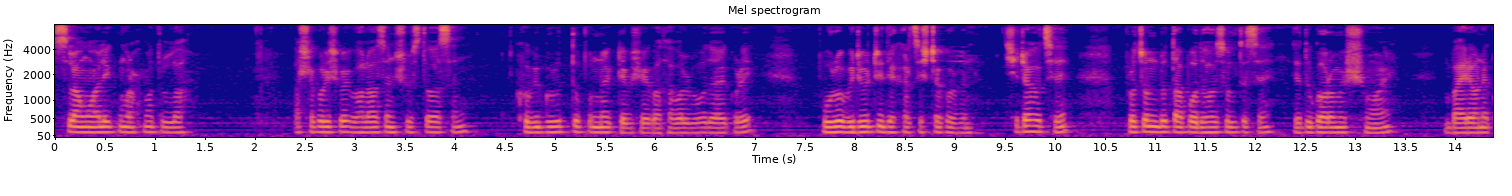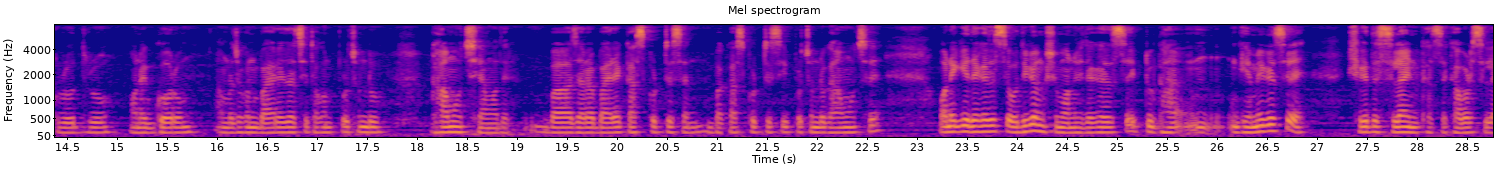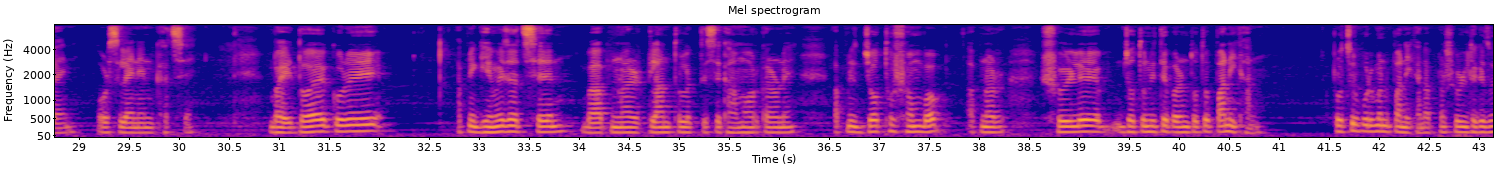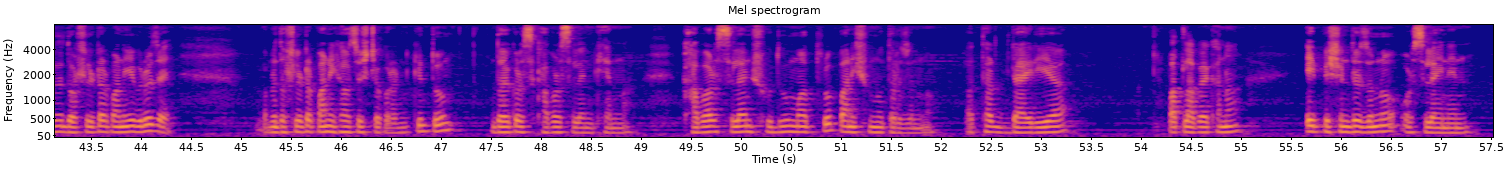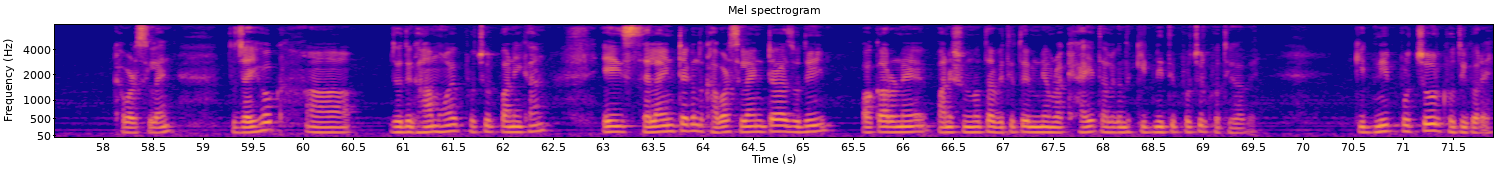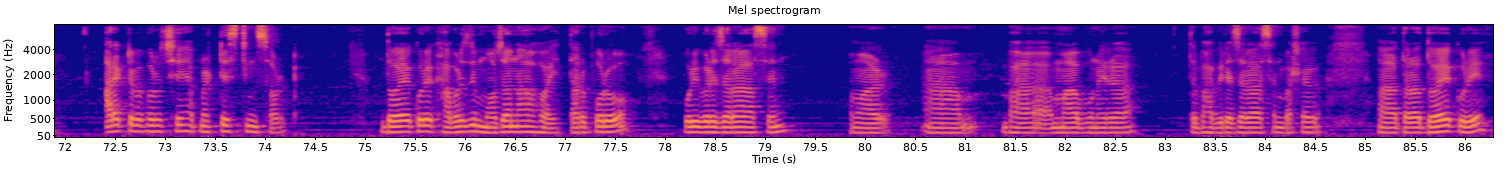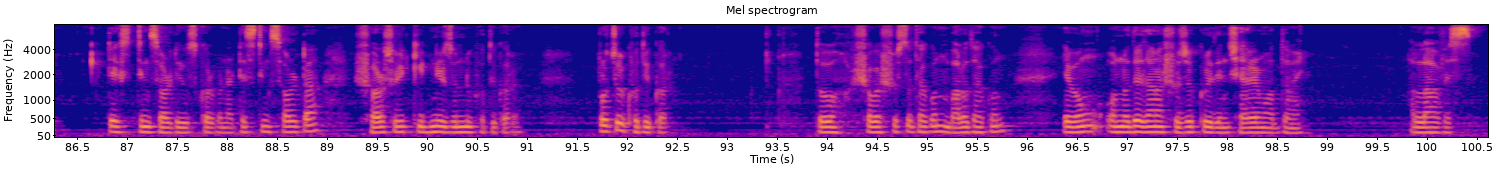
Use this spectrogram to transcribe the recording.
আসসালামু আলাইকুম রহমতুল্লাহ। আশা করি সবাই ভালো আছেন, সুস্থ আছেন। খুবই গুরুত্বপূর্ণ একটা বিষয়ে কথা বলব, দয়া করে পুরো ভিডিওটি দেখার চেষ্টা করবেন। সেটা হচ্ছে, প্রচণ্ড তাপদাহ চলতেছে, যেহেতু গরমের সময়। বাইরে অনেক রৌদ্র, অনেক গরম। আমরা যখন বাইরে যাচ্ছি তখন প্রচণ্ড ঘাম হচ্ছে আমাদের। বা যারা বাইরে কাজ করতেছেন বা কাজ করতেছি, প্রচণ্ড ঘাম হচ্ছে। অনেকেই দেখা যাচ্ছে, অধিকাংশ মানুষ দেখা যাচ্ছে একটু ঘা ঘেমে গেছে, সেক্ষেত্রে স্যালাইন খাচ্ছে, খাবার স্যালাইন। ওর স্যালাইন খাচ্ছে ভাই, দয়া করে আপনি ঘেমে যাচ্ছেন বা আপনার ক্লান্ত লাগতেছে ঘাম হওয়ার কারণে, আপনি যত সম্ভব আপনার শরীরে যত নিতে পারেন তত পানি খান। প্রচুর পরিমাণ পানি খান। আপনার শরীর থেকে যদি দশ লিটার পানি বেরো যায়, আপনি দশ লিটার পানি খাওয়ার চেষ্টা করেন। কিন্তু দয়া করে খাবার স্যালাইন খেন না। খাবার স্যালাইন শুধুমাত্র পানি শূন্যতার জন্য। অর্থাৎ ডায়রিয়া, পাতলা পায়খানা, এই পেশেন্টদের জন্য ওর স্যালাইন খাবার স্যালাইন। তো যাই হোক যদি ঘাম হয়, প্রচুর পানি খান। এই স্যালাইনটা কিন্তু, খাবার স্যালাইনটা যদি অকারণে পানি শূন্যতা ব্যতীত এমনি আমরা খাই, তাহলে কিন্তু কিডনিতে প্রচুর ক্ষতি হবে। কিডনির প্রচুর ক্ষতি করে। আরেকটা ব্যাপার হচ্ছে আপনার টেস্টিং সল্ট দয়া করে খাবার যদি মজা না হয়, তারপরও পরিবারে যারা আছেন, আমার মা বোনেরা, তো ভাবিরা যারা আছেন বাসায় তারা দয়া করে টেস্টিং সল্ট ইউজ করবে না। টেস্টিং সল্টটা সরাসরি কিডনির জন্য ক্ষতিকর, প্রচুর ক্ষতিকর। তো সবাই সুস্থ থাকুন, ভালো থাকুন এবং অন্যদের জানার সুযোগ করে দিন শেয়ারের মাধ্যমে। আল্লাহ হাফেজ।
